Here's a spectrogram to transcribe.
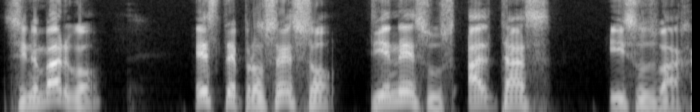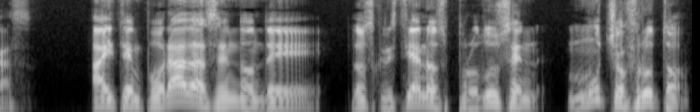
Sin embargo, este proceso tiene sus altas y sus bajas. Hay temporadas en donde los cristianos producen mucho fruto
